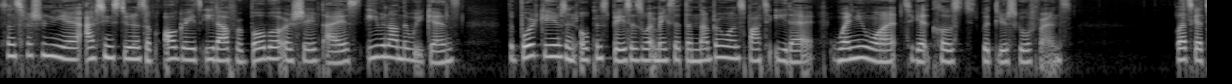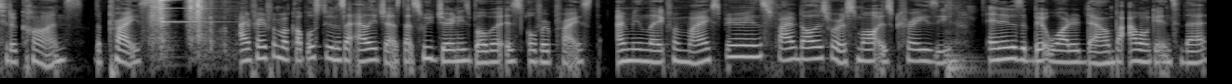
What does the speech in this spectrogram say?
Since freshman year, I've seen students of all grades eat out for boba or shaved ice, even on the weekends. The board games and open space is what makes it the number one spot to eat at when you want to get close with your school friends. Let's get to the cons the price. I've heard from a couple students at LHS that Sweet Journey's boba is overpriced. I mean, like, from my experience, $5 for a small is crazy, and it is a bit watered down, but I won't get into that.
